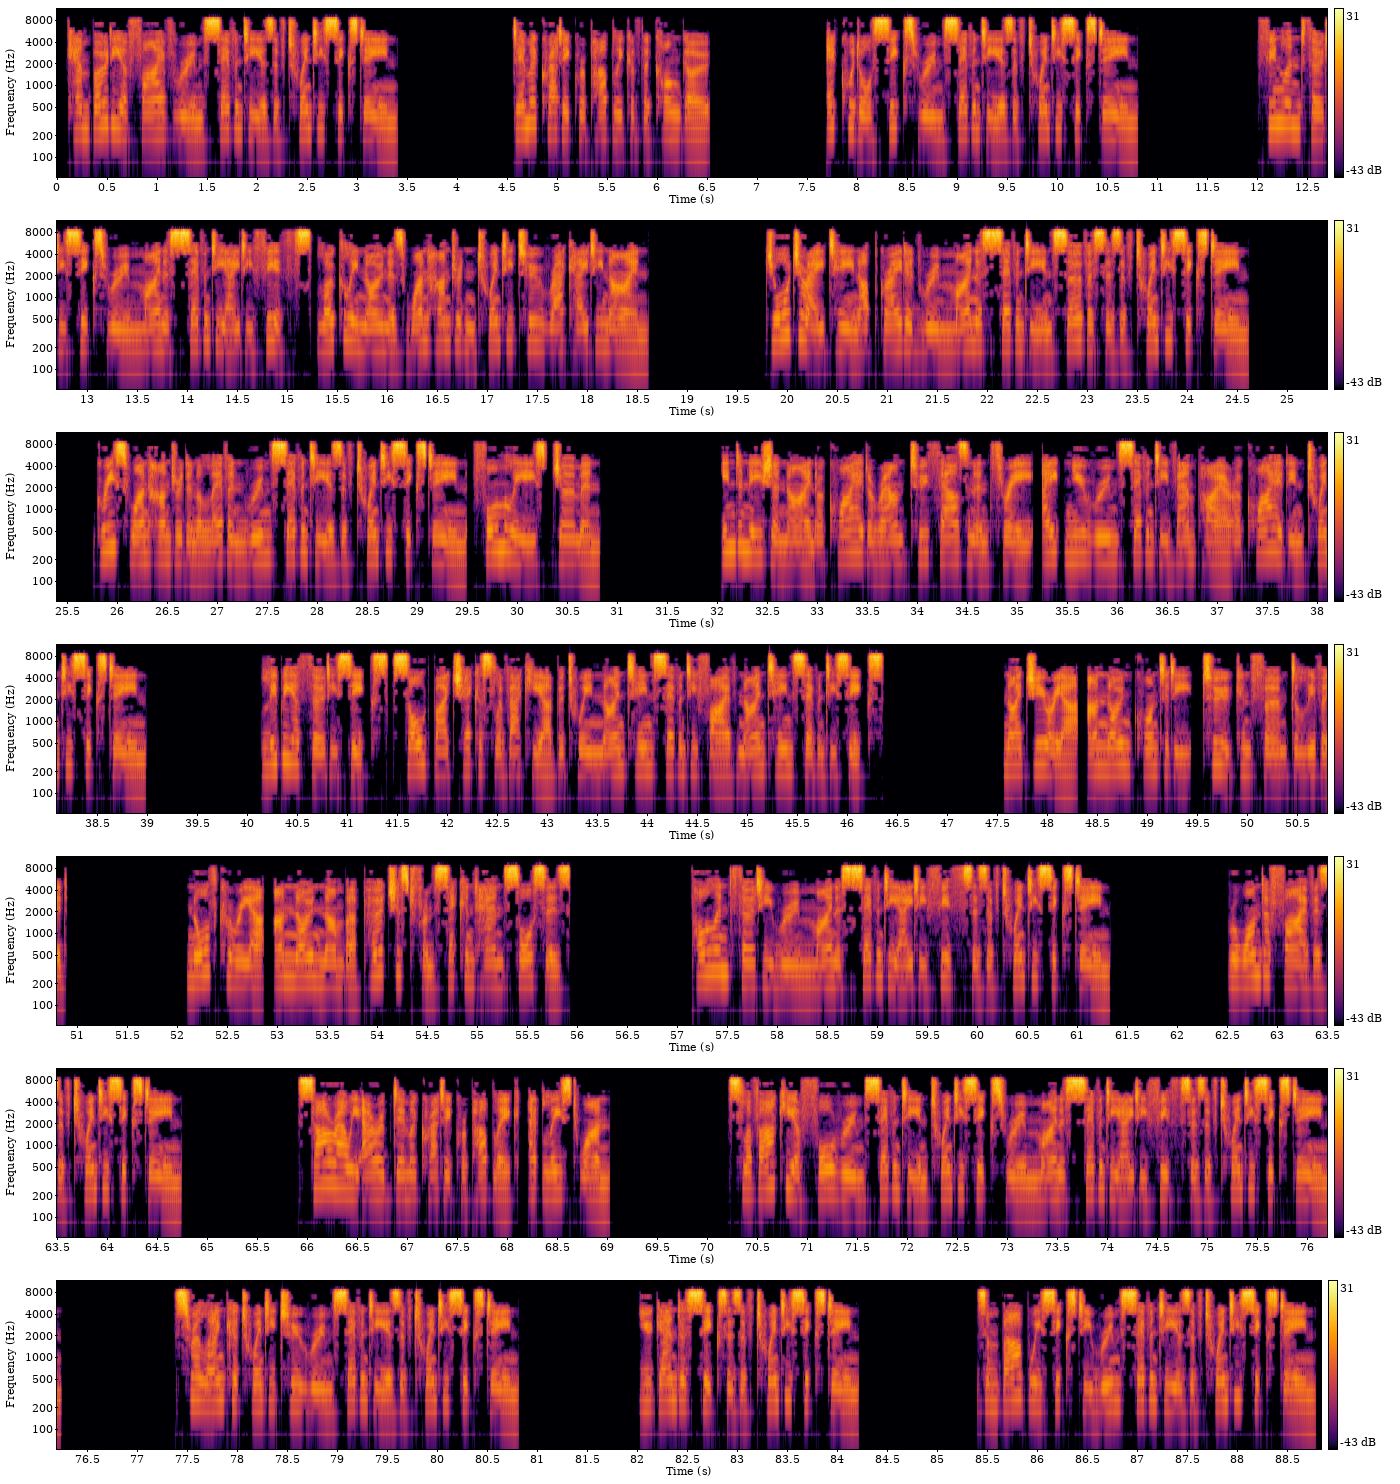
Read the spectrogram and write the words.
Cambodia 5 Room 70 as of 2016. Democratic Republic of the Congo Ecuador 6 room 70 as of 2016 Finland 36 room minus 70 85ths locally known as 122 rack 89 Georgia 18 upgraded room minus 70 in service as of 2016 Greece 111 room 70 as of 2016 formerly East German Indonesia 9 acquired around 2003, 8 new Room 70 Vampire acquired in 2016. Libya 36 sold by Czechoslovakia between 1975–1976. Nigeria, unknown quantity, 2 confirmed delivered. North Korea, unknown number purchased from second-hand sources. Poland 30 room minus 70 85ths as of 2016. Rwanda 5 as of 2016 Sahrawi Arab Democratic Republic, at least one. Slovakia 4 room 70 and 26 room minus 70 85ths as of 2016 Sri Lanka 22 room 70 as of 2016 Uganda 6 as of 2016 Zimbabwe 60 room 70 as of 2016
